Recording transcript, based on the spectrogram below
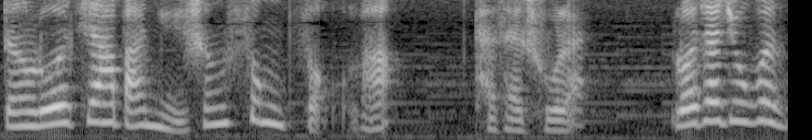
等罗佳把女生送走了。他才出来，罗家就问：“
